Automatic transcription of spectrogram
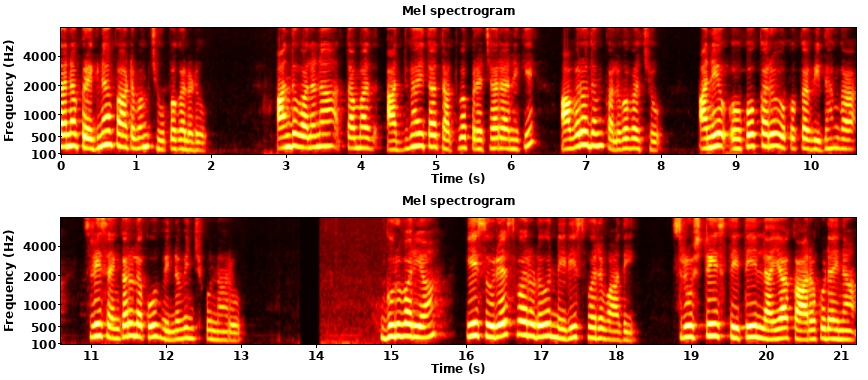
తన ప్రజ్ఞాపాఠవం చూపగలడు. అందువలన తమ అద్వైత తత్వ ప్రచారానికి అవరోధం కలగవచ్చు అని ఒక్కొక్కరు ఒక్కొక్క విధంగా శ్రీ శంకరులకు విన్నవించుకున్నారు. గురువర్య ఈ సురేశ్వరుడు నిరీశ్వరవాది. సృష్టి స్థితి లయ కారకుడైన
